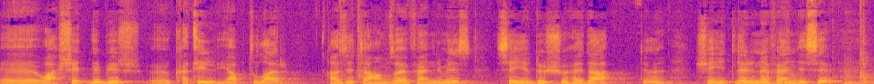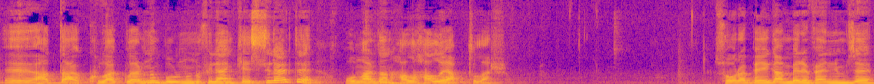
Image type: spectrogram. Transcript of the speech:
e, vahşetli bir e, katil yaptılar. Hazreti Hamza Efendimiz Seyyidü Şüheda değil mi? Şehitlerin efendisi. E, hatta kulaklarının burnunu filan kestiler de onlardan halı halı yaptılar. Sonra Peygamber Efendimiz'e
